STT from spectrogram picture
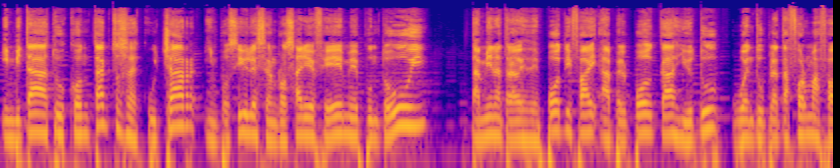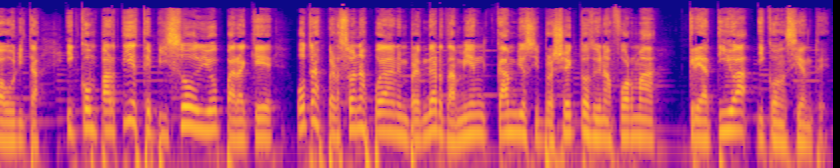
Invita a tus contactos a escuchar Imposibles en rosariofm.uy, también a través de Spotify, Apple Podcast, YouTube o en tu plataforma favorita. Y compartí este episodio para que otras personas puedan emprender también cambios y proyectos de una forma creativa y consciente.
